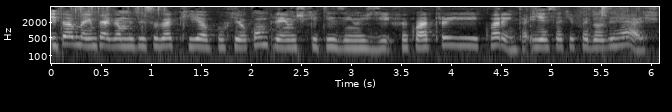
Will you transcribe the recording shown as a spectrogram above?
E também pegamos isso daqui, ó, porque eu comprei uns kitzinhos de... Foi R$4,40 e esse aqui foi R$12,00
